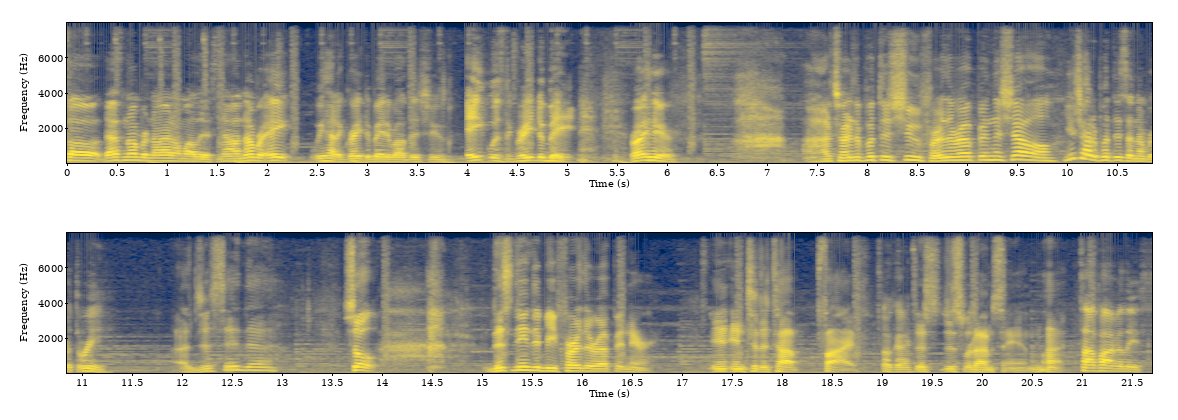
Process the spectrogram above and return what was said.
So that's number nine on my list. Now number eight, we had a great debate about this shoe. Eight was the great debate, right here. I tried to put this shoe further up in the shell. You try to put this at number three. I just said that. So this needed to be further up in there, in, into the top five. Okay, This, this is what I'm saying. My, top five at least.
